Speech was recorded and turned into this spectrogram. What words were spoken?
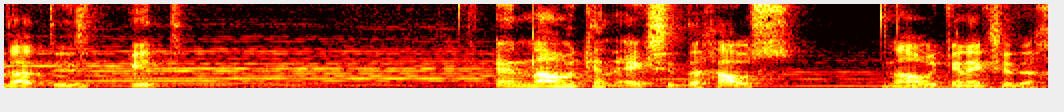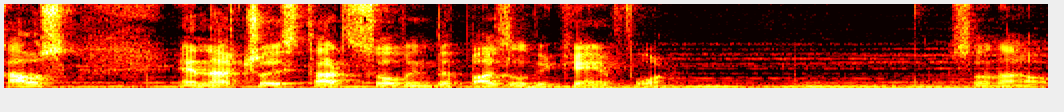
That is it. And now we can exit the house. Now we can exit the house and actually start solving the puzzle we came for. So now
